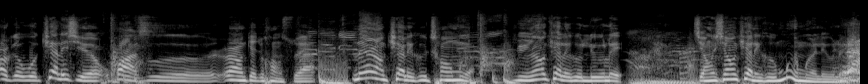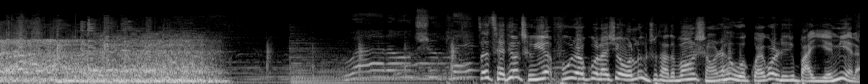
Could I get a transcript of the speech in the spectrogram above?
二哥，我看了一些话是让人感觉很酸，男人看了以后沉默，女人看了以后流泪，金星看了以后默默流泪。在餐厅抽烟，服务员过来向我露出他的纹身，然后我乖乖的就把烟灭了。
